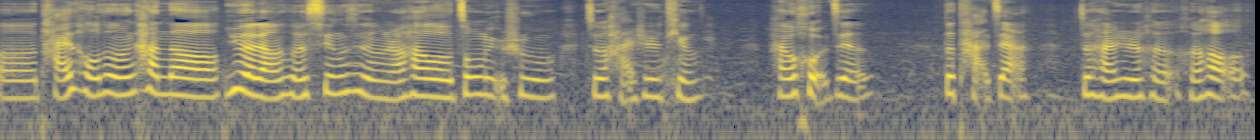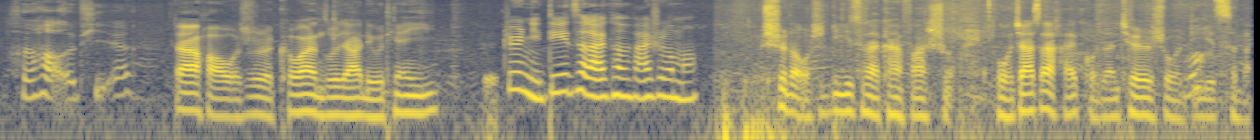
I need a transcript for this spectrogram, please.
呃抬头就能看到月亮和星星，然后还有棕榈树，就还是挺，还有火箭的塔架，就还是很很好很好的体验。大家好，我是科幻作家刘天一。这是你第一次来看发射吗？是的，我是第一次来看发射。我家在海口，但确实是我第一次来，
